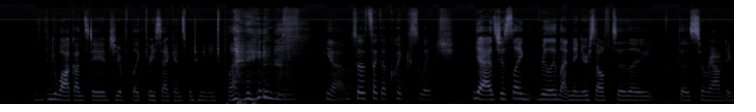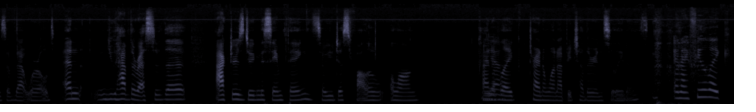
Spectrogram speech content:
you walk on stage you have like three seconds between each play. Mm-hmm. yeah. So it's like a quick switch. yeah it's just like really lending yourself to the the surroundings of that world. And you have the rest of the actors doing the same thing so you just follow along kind Yeah. of like trying to one up each other in silliness And I feel like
